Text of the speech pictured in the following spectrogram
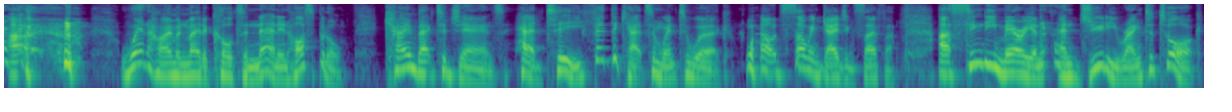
Uh, went home and made a call to Nan in hospital. Came back to Jan's, had tea, fed the cats, and went to work. Wow, it's so engaging so far. Uh, Cindy, Mary, and, and Judy rang to talk.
